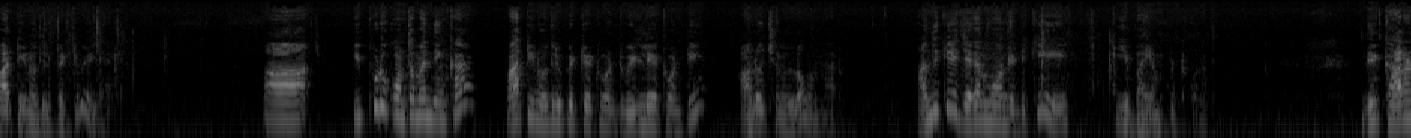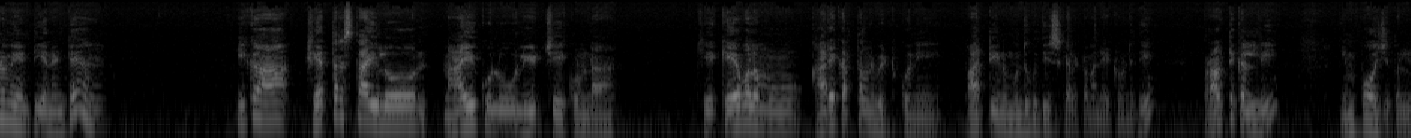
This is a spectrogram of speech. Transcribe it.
పార్టీని వదిలిపెట్టి వెళ్ళారు. ఇప్పుడు కొంతమంది ఇంకా పార్టీని వదిలిపెట్టేటువంటి వెళ్ళేటువంటి ఆలోచనల్లో ఉన్నారు. అందుకే జగన్మోహన్ రెడ్డికి ఈ భయం పట్టుకున్నది. దీనికి కారణం ఏంటి అని అంటే ఇక క్షేత్రస్థాయిలో నాయకులు లీడ్ చేయకుండా కేవలము కార్యకర్తలను పెట్టుకొని పార్టీని ముందుకు తీసుకెళ్ళటం అనేటువంటిది ప్రాక్టికల్లీ ఇంపాసిబుల్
